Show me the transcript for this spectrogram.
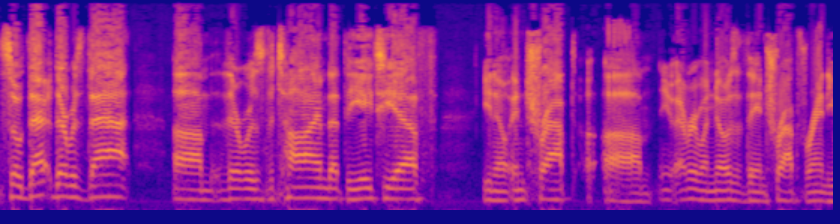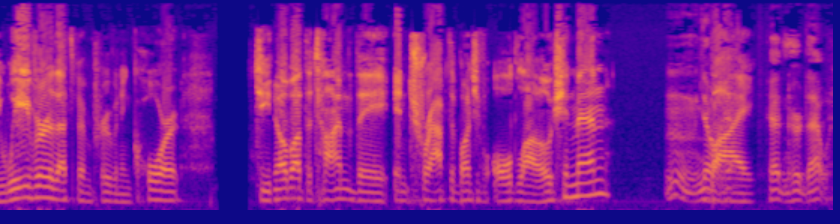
so that there was that. Um, there was the time that the ATF, you know, entrapped. Um, you know, everyone knows that they entrapped Randy Weaver. That's been proven in court. Do you know about the time that they entrapped a bunch of old Laotian men? Mm, no, by, I hadn't heard that one.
